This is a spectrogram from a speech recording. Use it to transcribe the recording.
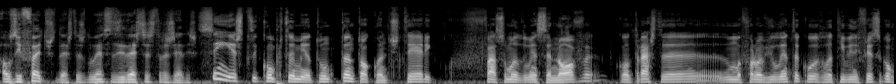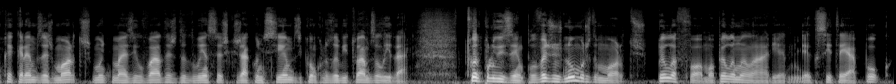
aos efeitos destas doenças e destas tragédias. Sim, este comportamento um tanto ou quanto histérico, face a uma doença nova, contrasta de uma forma violenta com a relativa indiferença com que encaramos as mortes muito mais elevadas de doenças que já conhecemos e com que nos habituámos a lidar. Quando, por exemplo, vejo os números de mortos pela fome ou pela malária, que citei há pouco,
